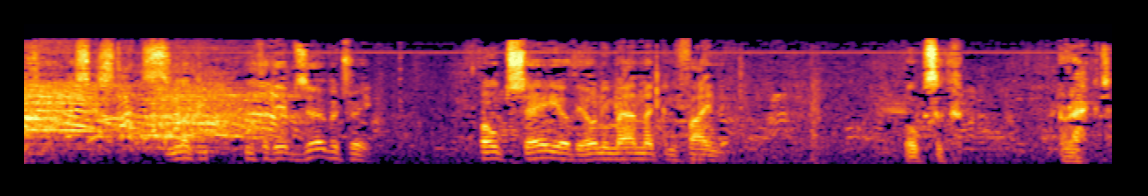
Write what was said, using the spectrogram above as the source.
with your persistence. I'm looking for the observatory. Folks say you're the only man that can find it. Folks are correct.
